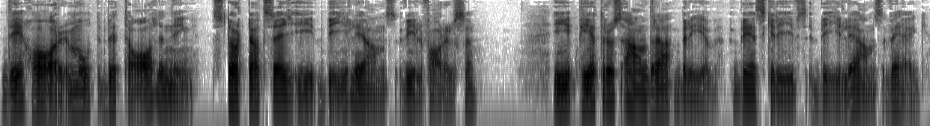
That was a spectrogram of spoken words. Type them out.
Det har mot betalning störtat sig i Bileams villfarelse. I Petrus andra brev beskrivs Bileams väg.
